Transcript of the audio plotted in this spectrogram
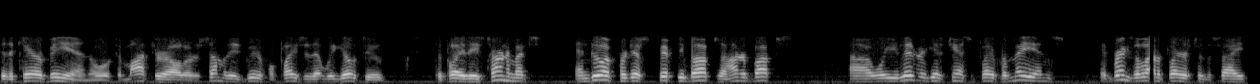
to the Caribbean or to Montreal or some of these beautiful places that we go to to play these tournaments and do it for just 50 bucks, 100 bucks, uh, where you literally get a chance to play for millions, it brings a lot of players to the site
